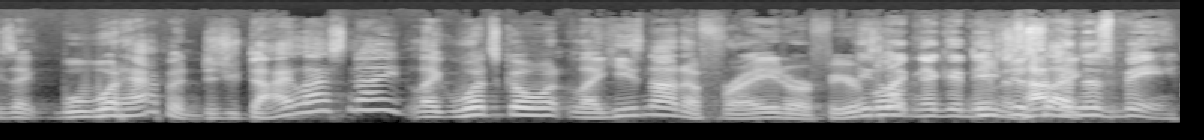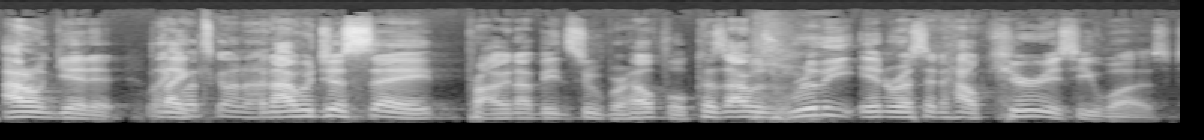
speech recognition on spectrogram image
He's like, well, what happened? Did you die last night? Like, what's going? Like, he's not afraid or fearful. He's like Nicodemus, just how can like, this be? I don't get it. Like, what's going on? And I would just say, probably not being super helpful, because I was really interested in how curious he was.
